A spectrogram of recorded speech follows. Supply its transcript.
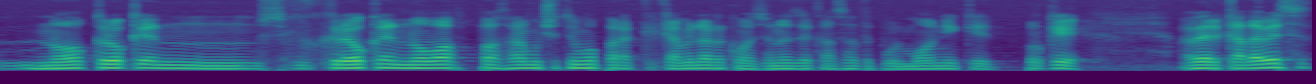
no creo que creo que no va a pasar mucho tiempo para que cambien las recomendaciones de cáncer de pulmón y que porque a ver, cada vez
